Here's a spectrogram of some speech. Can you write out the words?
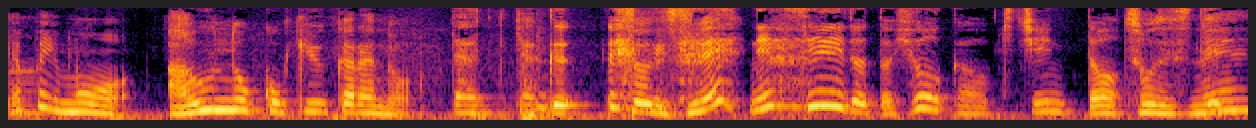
やっぱりもう、あうんの呼吸からの。脱却。そうですね。ね、制度と評価をきちんと。そうですね。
